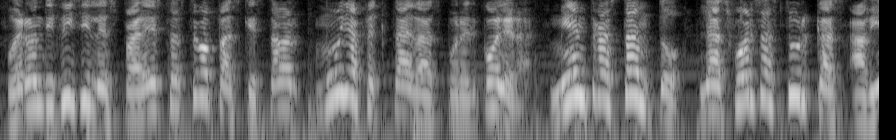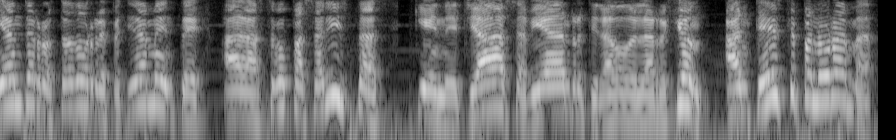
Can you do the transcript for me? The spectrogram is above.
fueron difíciles para estas tropas que estaban muy afectadas por el cólera. Mientras tanto, las fuerzas turcas habían derrotado repetidamente a las tropas zaristas, quienes ya se habían retirado de la región. Ante este panorama,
